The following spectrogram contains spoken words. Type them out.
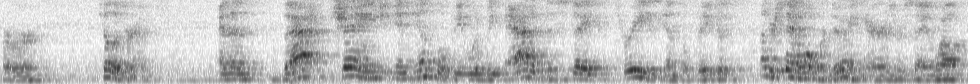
per kilogram. And then that change in enthalpy would be added to state 3's enthalpy, because understand what we're doing here is we're saying, well,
